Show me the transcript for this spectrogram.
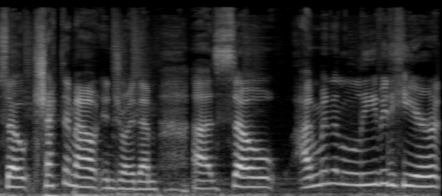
So check them out, enjoy them. Uh, so I'm going to leave it here.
